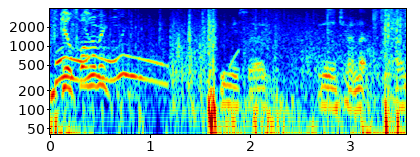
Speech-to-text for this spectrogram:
Steele's following me. Give me a sec. I need to turn that sound.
